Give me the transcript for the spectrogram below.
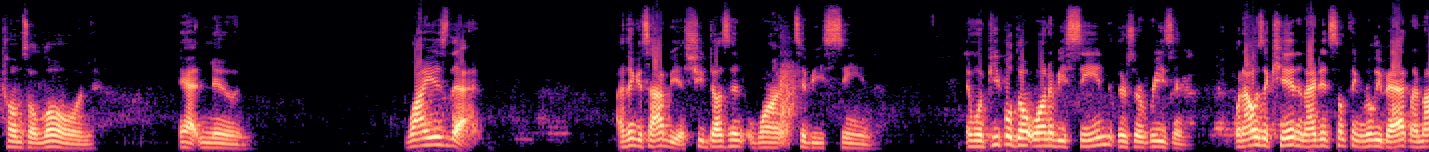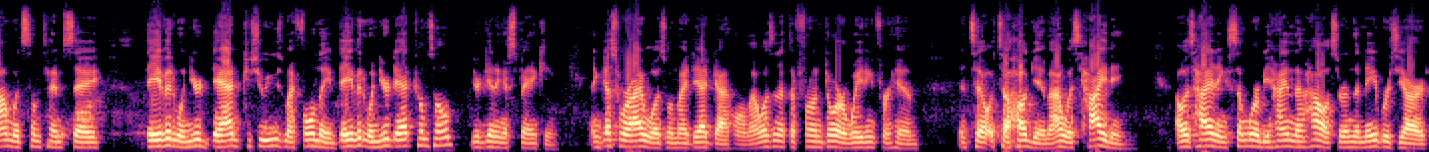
comes alone at noon. Why is that? I think it's obvious. She doesn't want to be seen. And when people don't want to be seen, there's a reason. When I was a kid and I did something really bad, my mom would sometimes say, David, when your dad, because you use my full name, David, when your dad comes home, you're getting a spanking. And guess where I was when my dad got home? I wasn't at the front door waiting for him until to hug him. I was hiding. I was hiding somewhere behind the house or in the neighbor's yard.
